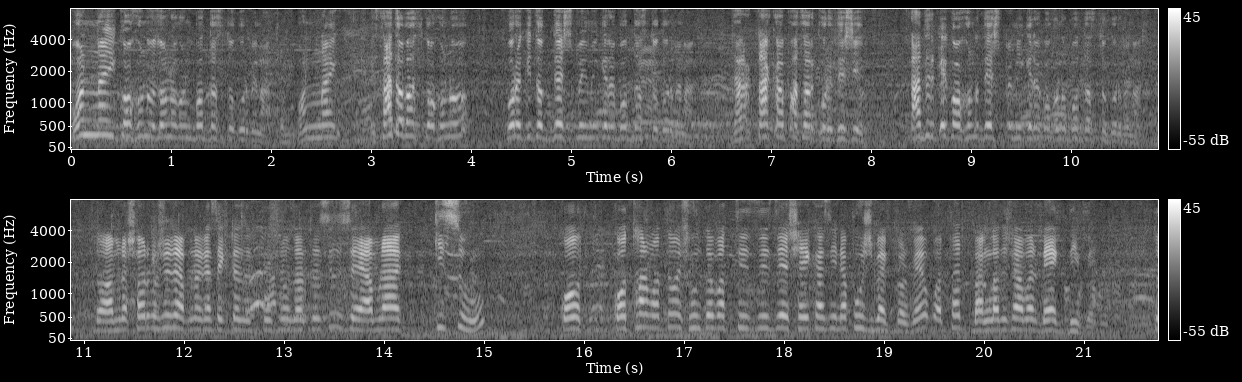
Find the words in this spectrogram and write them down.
অন্যায় কখনো জনগণ বরদাস্ত করবে না। অন্যায়, সাদাবাজ কখনো প্রকৃত দেশপ্রেমিকেরা বরদাস্ত করবে না। যারা টাকা পাচার করে দেশের তাদেরকে কখনো দেশপ্রেমিকেরা কখনো বরদাস্ত করবে না। তো আমরা সর্বশেষে আপনার কাছে একটা প্রশ্ন জানতে চাচ্ছি যে আমরা কিছু কথার মাধ্যমে শুনতে পাচ্ছি যে- যে শেখ হাসিনা পুশব্যাক করবে, অর্থাৎ বাংলাদেশে আবার ব্যাক দিবে। তো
